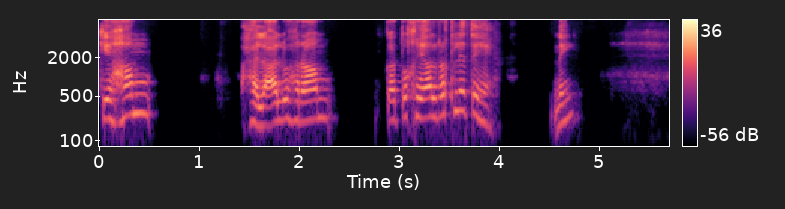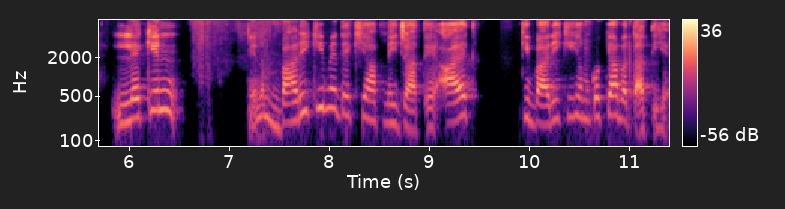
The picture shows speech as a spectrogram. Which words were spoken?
کہ ہم حلال و حرام کا تو خیال رکھ لیتے ہیں، نہیں۔ لیکن یعنی باریکی میں دیکھیے آپ نہیں جاتے۔ آیت کی باریکی ہم کو کیا بتاتی ہے؟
